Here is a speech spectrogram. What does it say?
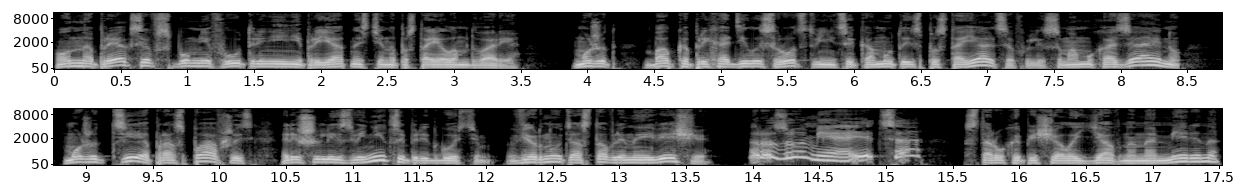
Он напрягся, вспомнив утренние неприятности на постоялом дворе. Может, бабка приходилась родственницей кому-то из постояльцев или самому хозяину? Может, те, проспавшись, решили извиниться перед гостем, вернуть оставленные вещи? «Разумеется», Старуха пищала явно намеренно,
